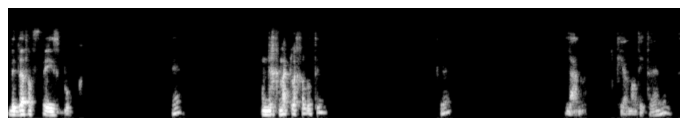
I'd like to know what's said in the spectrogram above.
בדף הפייסבוק. הוא נחנק לחלוטין. כן? למה? כי אמרתי את האמת.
